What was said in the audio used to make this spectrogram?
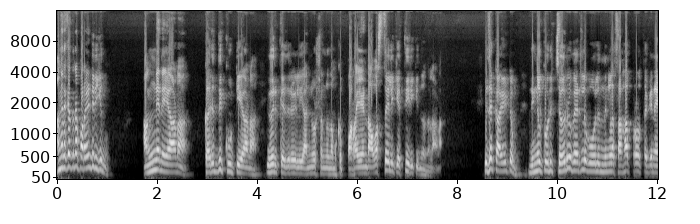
അങ്ങനെയൊക്കെ തന്നെ പറയേണ്ടിയിരിക്കുന്നു. അങ്ങനെയാണ് കരുതിക്കൂട്ടിയാണ് ഇവർക്കെതിരെ ഈ അന്വേഷണങ്ങൾ നമുക്ക് പറയേണ്ട അവസ്ഥയിലേക്ക് എത്തിയിരിക്കുന്നു എന്നുള്ളതാണ്. ഇതൊക്കെ ആയിട്ടും നിങ്ങൾക്കൊരു ചെറു വിരൽ പോലും നിങ്ങളെ സഹപ്രവർത്തകനെ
